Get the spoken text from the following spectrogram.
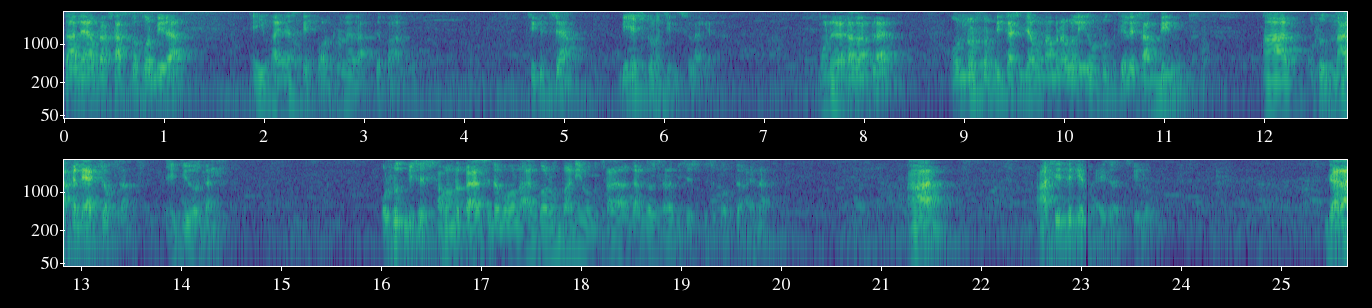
তাহলে আমরা স্বাস্থ্যকর্মীরা এই ভাইরাসকে কন্ট্রোলে রাখতে পারব। চিকিৎসা, বিশেষ কোনো চিকিৎসা লাগে না। মনে রাখা দরকার, অন্য সর্দি কাশি যেমন আমরা বলি, ওষুধ খেলে সাত দিন, আর ওষুধ না খেলে এক সপ্তাহ, এটিও জানি ওষুধ বিশেষ সামান্য প্যারাসিটামল আর গরম পানি এবং ছাড়া গার্গল ছাড়া বিশেষ কিছু করতে হয় না। আর আশি থেকে ভাইরাস ছিল। যারা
